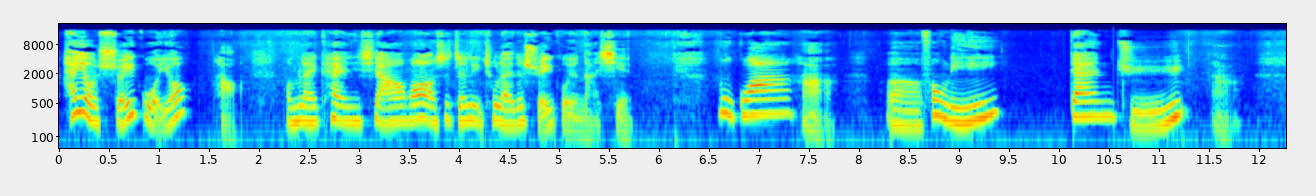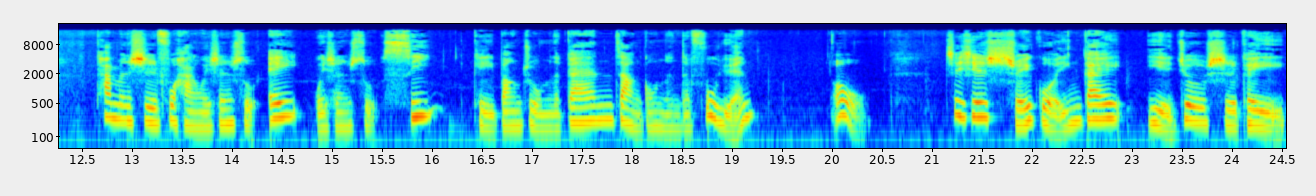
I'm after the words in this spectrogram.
还有水果哟，好，我们来看一下啊，黄老师整理出来的水果有哪些？木瓜啊，呃，凤梨。柑橘啊，它们是富含维生素 A、维生素 C，可以帮助我们的肝脏功能的复原。哦，这些水果应该也就是可以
